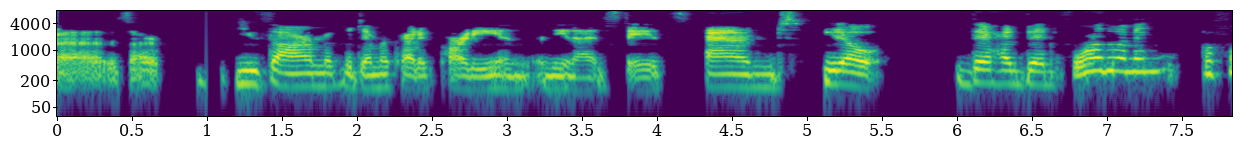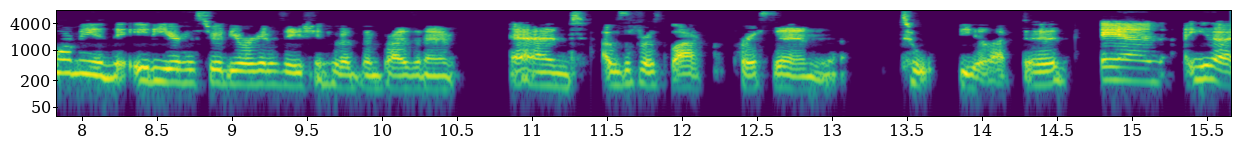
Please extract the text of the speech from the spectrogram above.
uh, it's our youth arm of the Democratic Party in, in the United States. And, you know, there had been four other women before me in the 80 year history of the organization who had been president. And I was the first Black person to be elected. And, you know,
